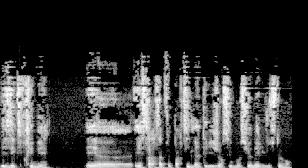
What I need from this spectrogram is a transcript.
les exprimer. Et, euh, et ça, ça fait partie de l'intelligence émotionnelle, justement.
